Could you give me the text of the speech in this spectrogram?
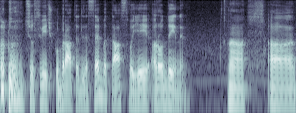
цю свічку брати для себе та своєї родини. По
